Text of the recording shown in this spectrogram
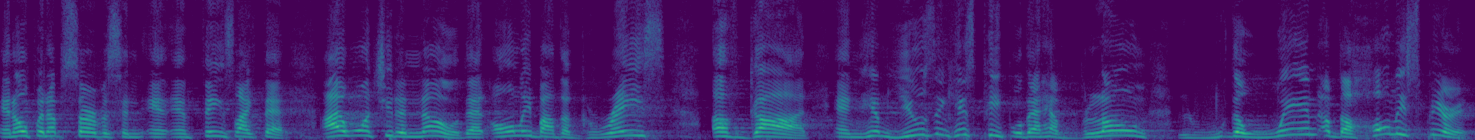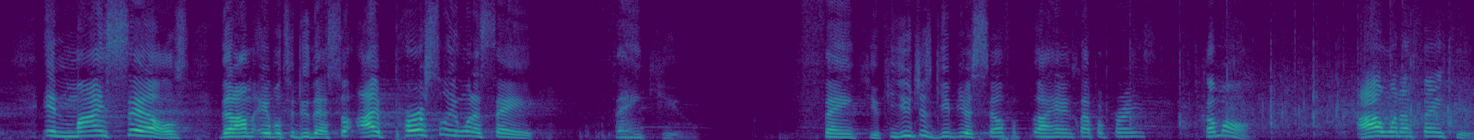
and open up service and, and, and, things like that, I want you to know that only by the grace of God and Him using His people that have blown the wind of the Holy Spirit in my cells that I'm able to do that. So I personally want to say thank you. Thank you. Can you just give yourself a hand clap of praise? Come on. I want to thank you.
